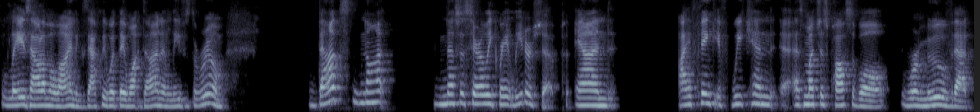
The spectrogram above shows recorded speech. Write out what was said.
lays out on the line exactly what they want done and leaves the room. That's not necessarily great leadership. And i think if we can as much as possible remove that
